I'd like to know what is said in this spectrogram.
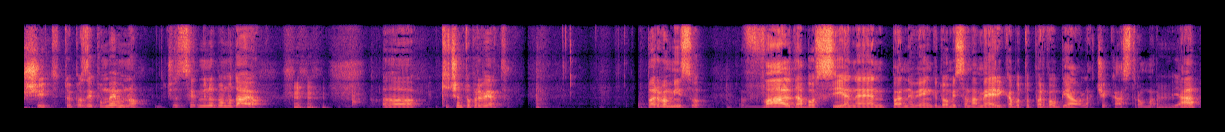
Šit, to je pa zdaj pomembno, čez deset minut bomo dajo. Uh, Kičem to preveriti. Prva misel, valjda bo CNN, pa ne vem kdo, mislim, Amerika bo to prva objavila, če je Castro umrl. Mm. Ja?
